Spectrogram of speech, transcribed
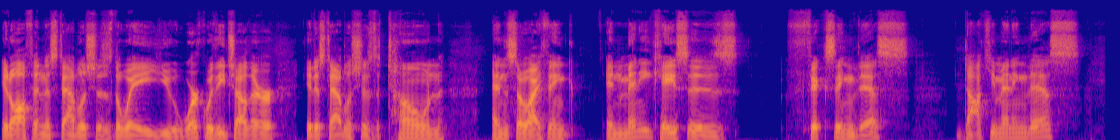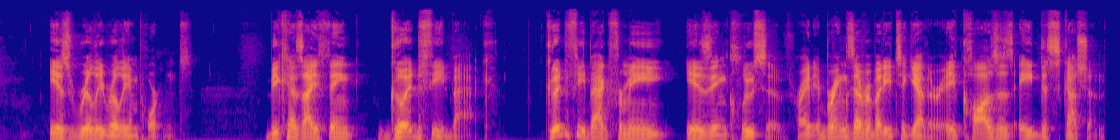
It often establishes the way you work with each other. It establishes a tone. And so I think in many cases, fixing this, documenting this, is really, really important because I think good feedback, good feedback for me is inclusive, right? It brings everybody together, it causes a discussion.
